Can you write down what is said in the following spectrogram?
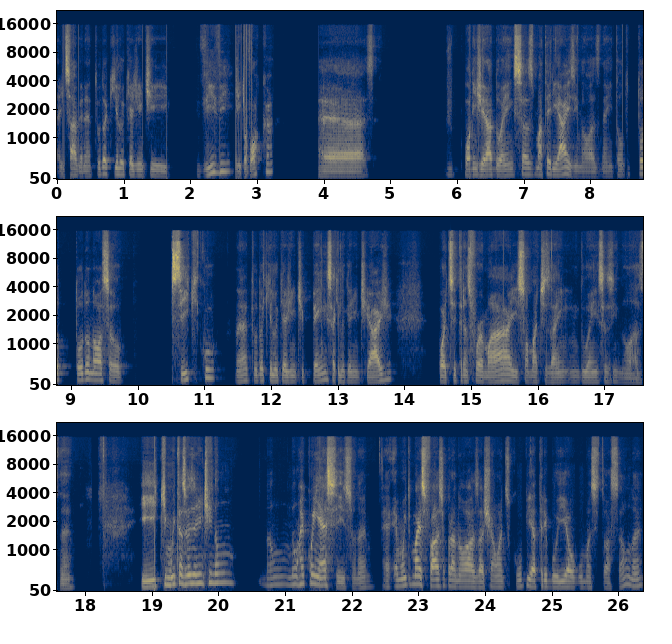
a gente sabe, né? Tudo aquilo que a gente vive, a gente provoca, é, podem gerar doenças materiais em nós, né? Então, todo, todo o nosso psíquico né? Tudo aquilo que a gente pensa, aquilo que a gente age, pode se transformar e somatizar em, em doenças em nós, né? E que muitas vezes a gente não, não, não reconhece isso, né? É, é muito mais fácil para nós achar uma desculpa e atribuir alguma situação, né?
